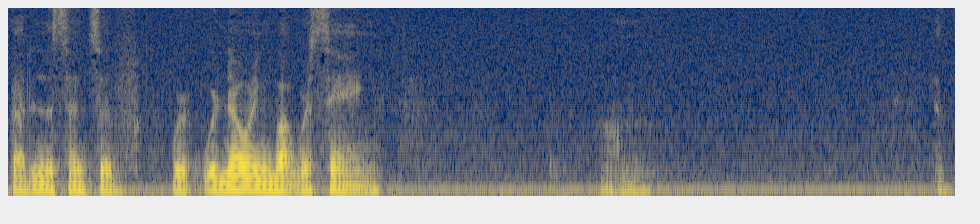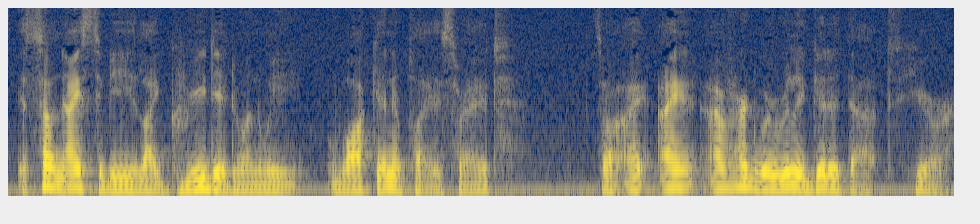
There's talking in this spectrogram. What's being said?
but in the sense of we're, we're knowing what we're saying. Um, it's so nice to be like greeted when we walk in a place, right? So I, I, I've heard we're really good at that here.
